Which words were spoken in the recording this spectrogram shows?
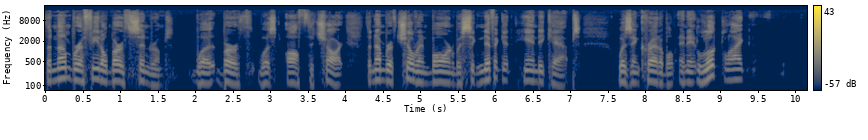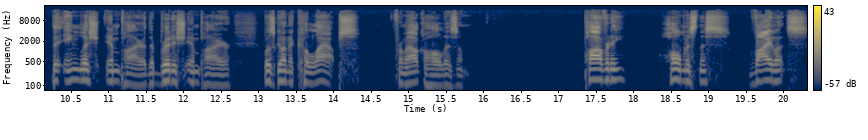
The number of fetal birth syndromes was, birth was off the chart. The number of children born with significant handicaps was incredible. And it looked like the English Empire, the British Empire, was going to collapse from alcoholism. Poverty, homelessness, violence,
